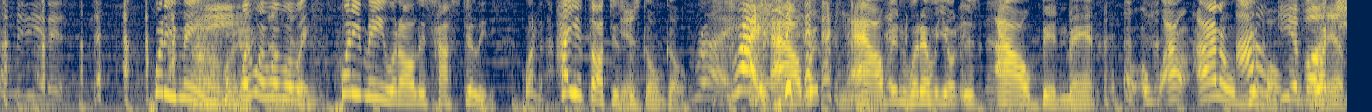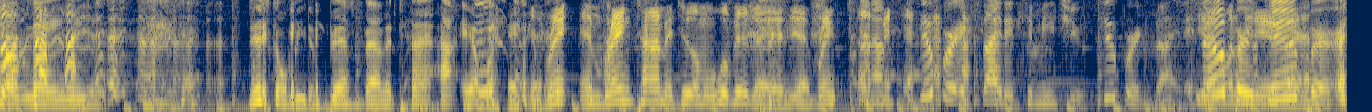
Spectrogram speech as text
let me hear this. What do you mean? Oh, wait, wait, wait, wait, wait. What do you mean with all this hostility? What? How you thought this was gonna go? Right. Right. Albert, mm-hmm. Alvin, whatever your is Alvin, man. Oh, oh, I, I don't I give don't a give a- what your name is. this gonna be the best Valentine I ever And had. bring and bring Tommy too. I'm gonna whoop his ass. Yeah, bring And I'm super excited to meet you. Super excited. Yeah, Super meet duper.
